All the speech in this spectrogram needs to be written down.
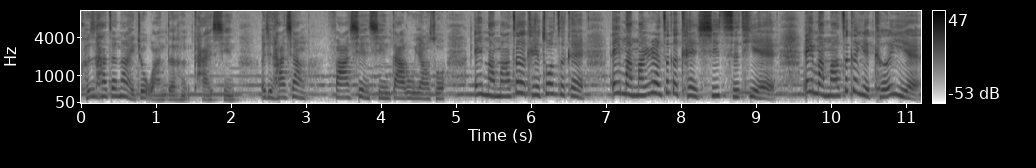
可是他在那里就玩得很开心，而且他像发现新大陆一样，说：“哎，妈妈，这个可以做这个。哎，妈妈，原来这个可以吸磁铁。哎，妈妈，这个也可以。”哎，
